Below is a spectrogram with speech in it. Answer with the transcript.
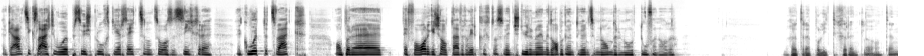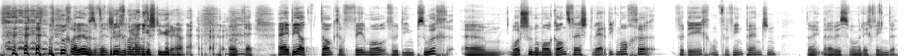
Ergänzungsleistungen, die jemand sonst braucht, die ersetzen und so. Also es ist sicher ein, ein guter Zweck, aber Erfahrung ist halt einfach wirklich, dass wenn die Steuern noch jemand runtergehen, dann gehen sie an einem anderen Ort rauf, oder? Man könnte einen Politiker entlassen. dann brauchen wir so viel Brauchen wir weniger Steuern, ja. okay. Hey Beat, danke vielmals für deinen Besuch. Ähm, wolltest du noch mal ganz fest Werbung machen für dich und für FinPension, damit wir auch wissen, wo wir dich finden?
